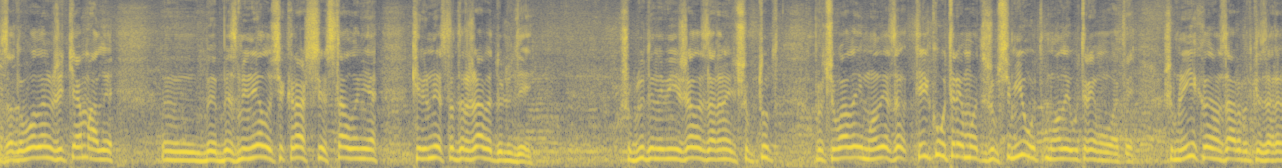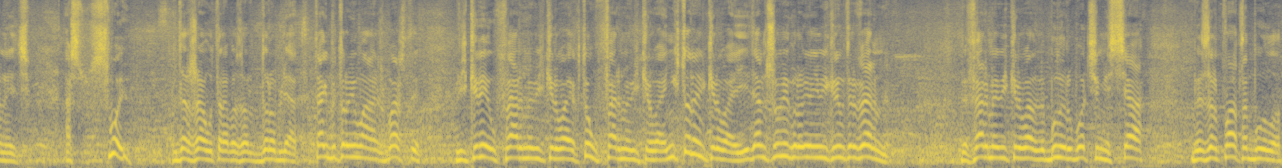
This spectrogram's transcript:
Задоволений життям, але би змінилося краще ставлення керівництва держави до людей. Щоб люди не виїжджали за границю, щоб тут працювали і могли тільки утримувати, щоб сім'ю могли утримувати, щоб не їхали на заробітки за границю. А свою державу треба доробляти. Так Петро Іванович, бачите, відкрив, ферми відкриває. Хто ферми відкриває? Ніхто не відкриває. Один чоловік в районі відкрив три ферми. Ви ферми відкривали, ви були робочі місця, без зарплата була.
